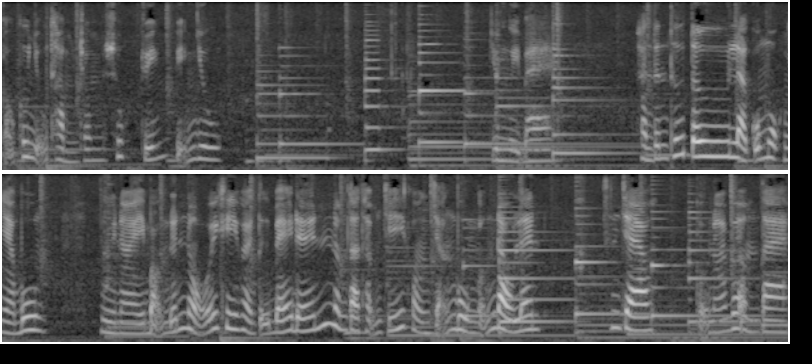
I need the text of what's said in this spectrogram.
Cậu cứ nhủ thầm trong suốt chuyến viễn du. Chương 13 Hành tinh thứ tư là của một nhà buôn. Người này bận đến nỗi khi hoàng tử bé đến Ông ta thậm chí còn chẳng buồn ngẩng đầu lên. Xin chào, Cậu nói với ông ta,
